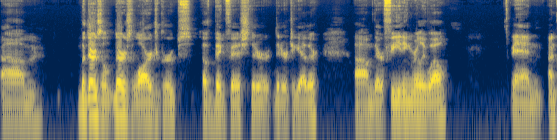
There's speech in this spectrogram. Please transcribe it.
Um, but there's a there's large groups of big fish that are that are together. Um, they're feeding really well, and un-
